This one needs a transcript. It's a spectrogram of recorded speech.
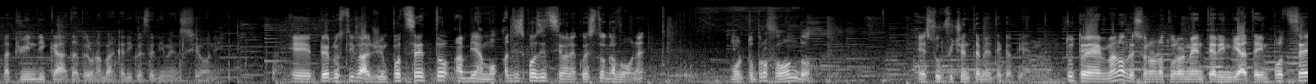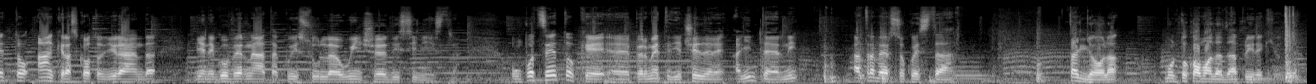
la più indicata per una barca di queste dimensioni. E per lo stivaggio in pozzetto abbiamo a disposizione questo gavone molto profondo e sufficientemente capiente. Tutte le manovre sono naturalmente rinviate in pozzetto, anche la scotta di randa viene governata qui sul winch di sinistra. Un pozzetto che eh, permette di accedere agli interni attraverso questa tagliola molto comoda da aprire e chiudere.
